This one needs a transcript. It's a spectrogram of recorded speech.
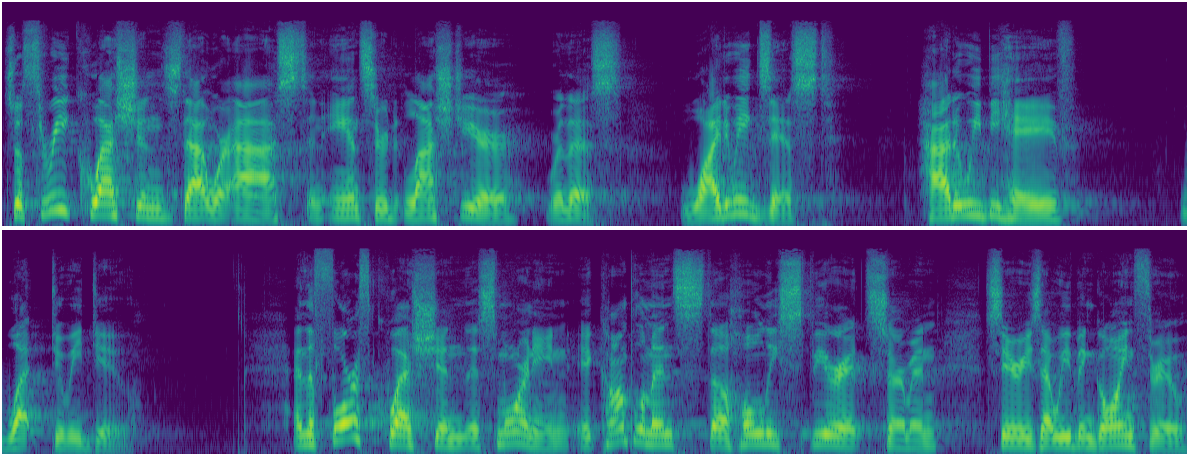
So, three questions that were asked and answered last year were this Why do we exist? How do we behave? What do we do? And the fourth question this morning, it complements the Holy Spirit sermon series that we've been going through.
